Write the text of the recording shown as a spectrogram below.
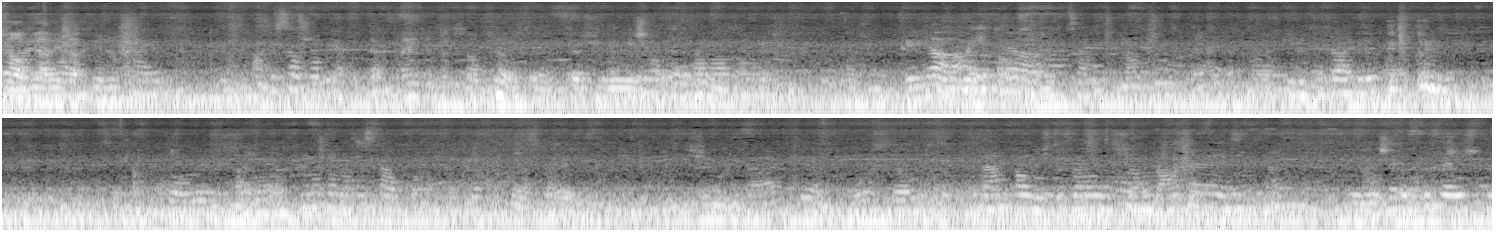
salviavi da più. Ma mi sto salviando. Ja, ich Dann komme ich das alles schon da gewesen. Das ist das erste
